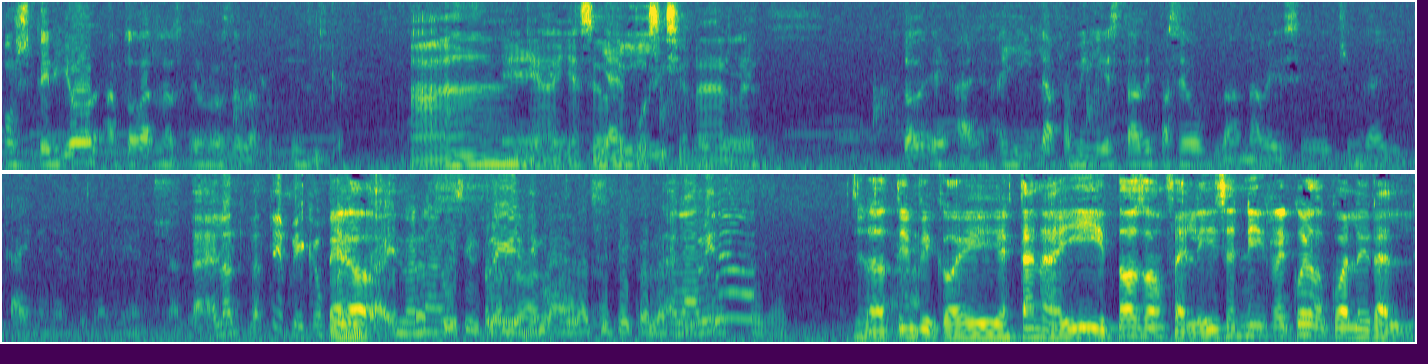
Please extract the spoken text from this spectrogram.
posterior a todas las guerras de la República. Ah, Eh, ya ya sé dónde ahí, posicionarla. eh, eh, ahí- la familia está de paseo, la nave se chinga y caen en el... la- La, la, Pero- pues, la típico, lo típico, los la pero- Lo típico, y están ahí, todos son felices. Ni recuerdo cuál era el,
